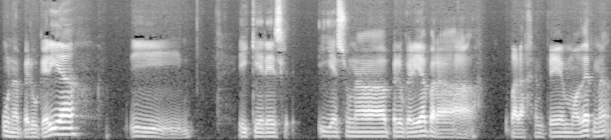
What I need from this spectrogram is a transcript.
una peluquería y, y quieres y es una peluquería para, para gente moderna,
